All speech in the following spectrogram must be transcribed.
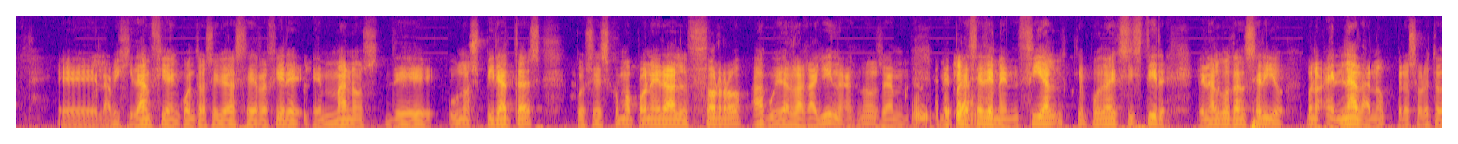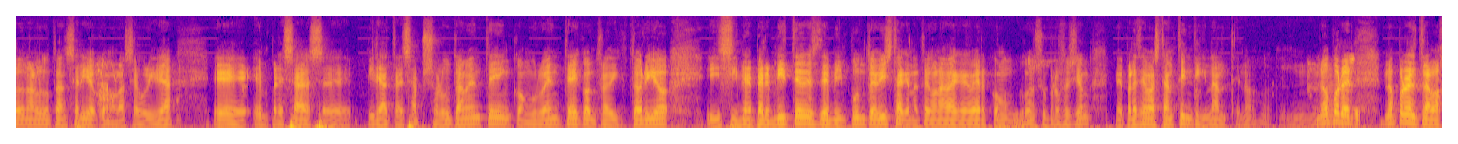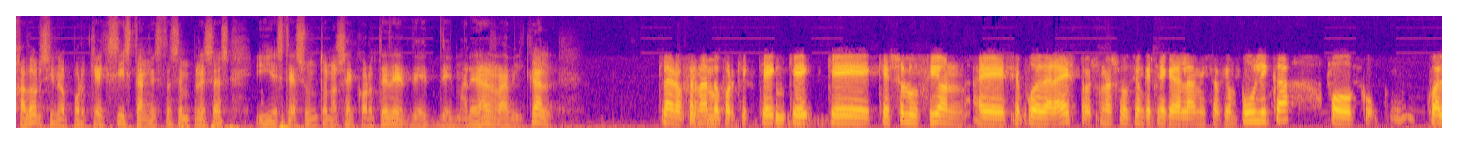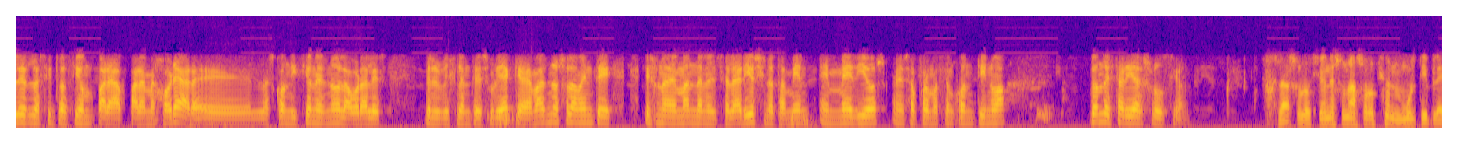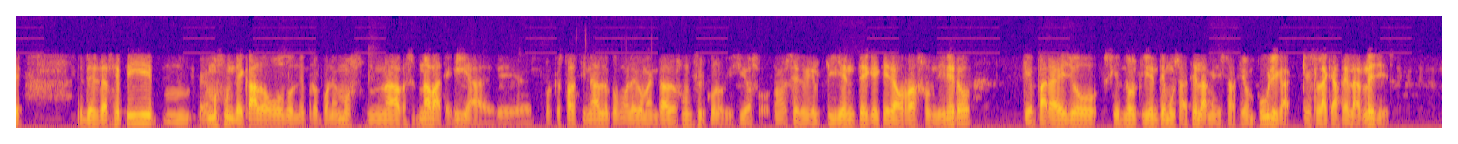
eh, la vigilancia en cuanto a seguridad se refiere en manos de unos piratas, pues es como poner al zorro a cuidar las gallinas, ¿no? O sea, me parece demencial que pueda existir en algo tan serio, bueno, en nada, ¿no? Pero sobre todo en algo tan serio como la seguridad, eh, empresas eh, piratas. Es absolutamente incongruente, contradictorio y, si me permite, desde mi punto de vista, que no tengo nada que ver con, con su profesión, me parece bastante indignante, ¿no? No por el no por el trabajador sino porque existan estas empresas y este asunto no se corte de, de, manera radical Claro, Fernando, porque ¿qué, qué, qué, qué solución eh, se puede dar a esto? ¿Es una solución que tiene que dar la Administración Pública o cuál es la situación para, para mejorar eh, las condiciones no laborales de los vigilantes de seguridad, que además no solamente es una demanda en el salario, sino también en medios, en esa formación continua? ¿Dónde estaría la solución? La solución es una solución múltiple. Desde ARCEPI mm, vemos un decálogo donde proponemos una, batería, porque esto al final, como le he comentado, es un círculo vicioso. ¿no? Es el, cliente que quiere ahorrarse un dinero, que para ello, siendo el cliente muchas veces la administración pública, que es la que hace las leyes.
